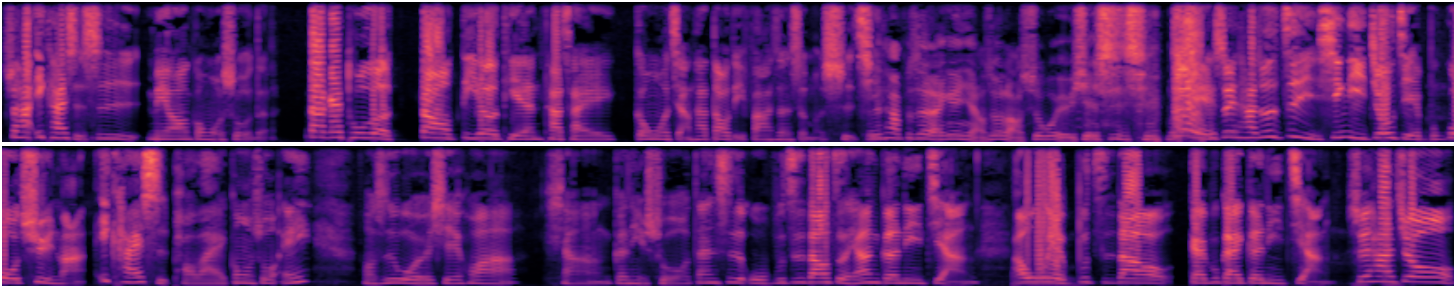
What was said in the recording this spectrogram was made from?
所以他一开始是没有要跟我说的。”大概拖了到第二天，他才跟我讲他到底发生什么事情。所以他不是来跟你讲说，老师，我有一些事情吗？对，所以他就是自己心里纠结不过去嘛。一开始跑来跟我说，哎，老师，我有一些话。想跟你说，但是我不知道怎样跟你讲啊，我也不知道该不该跟你讲，所以他就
